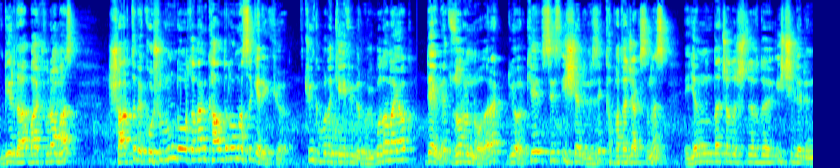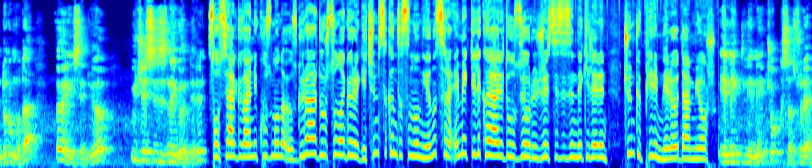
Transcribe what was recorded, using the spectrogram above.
bir daha başvuramaz. Şartı ve koşulunun da ortadan kaldırılması gerekiyor. Çünkü burada keyfi bir uygulama yok. Devlet zorunlu olarak diyor ki siz iş yerinizi kapatacaksınız. E, yanında çalıştırdığı işçilerin durumu da öyleyse diyor ücretsiz izne gönderin. Sosyal güvenlik uzmanı Özgür Erdursun'a göre geçim sıkıntısının yanı sıra emeklilik hayali de uzuyor ücretsiz izindekilerin. Çünkü primleri ödenmiyor. Emekliliğini çok kısa süre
